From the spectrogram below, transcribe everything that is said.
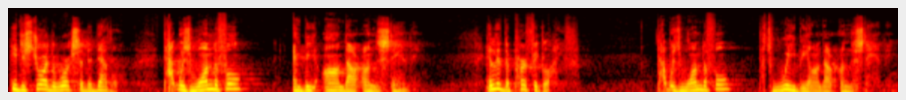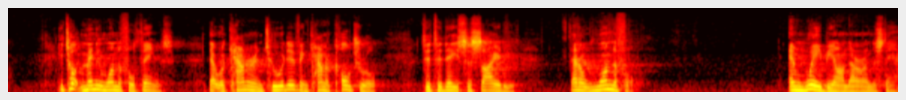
he destroyed the works of the devil. That was wonderful and beyond our understanding. He lived a perfect life. That was wonderful. That's way beyond our understanding. He taught many wonderful things that were counterintuitive and countercultural to today's society that are wonderful and way beyond our understanding.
